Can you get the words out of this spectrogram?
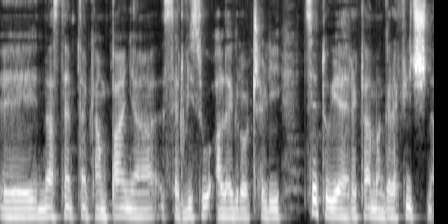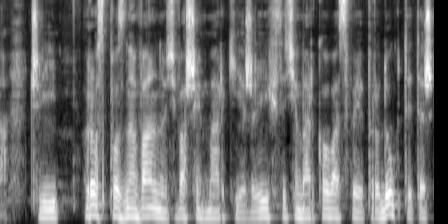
y, następna kampania serwisu Allegro, czyli cytuję, reklama graficzna, czyli rozpoznawalność Waszej marki. Jeżeli chcecie markować swoje produkty, też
